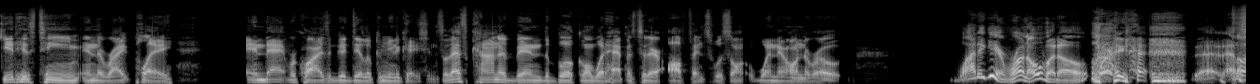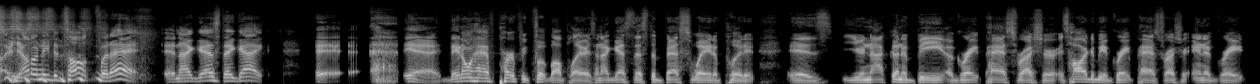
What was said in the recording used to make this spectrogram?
get his team in the right play. And that requires a good deal of communication. So that's kind of been the book on what happens to their offense was on, when they're on the road. Why they get run over though? don't, y'all don't need to talk for that. And I guess they got Eh, yeah, they don't have perfect football players. And I guess that's the best way to put it is you're not going to be a great pass rusher. It's hard to be a great pass rusher and a great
